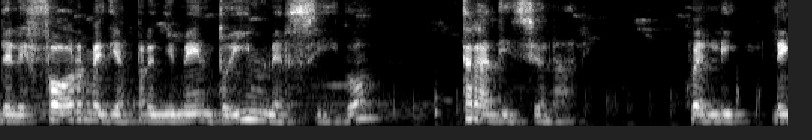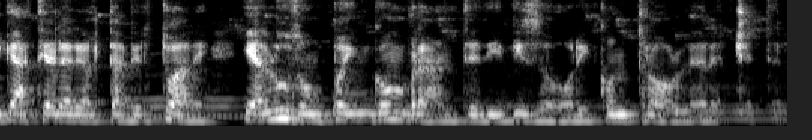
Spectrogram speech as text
delle forme di apprendimento immersivo tradizionali, quelli legati alla realtà virtuale e all'uso un po' ingombrante di visori, controller, eccetera.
